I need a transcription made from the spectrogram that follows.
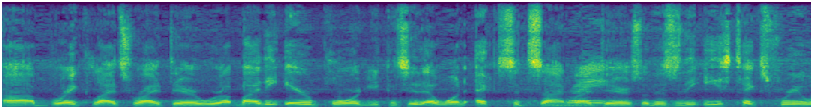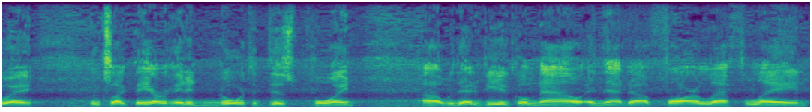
uh, brake lights right there. We're up by the airport. You can see that one exit sign right, Right. there. So this is the East Tex Freeway. Looks like they are headed north at this point uh, with that vehicle now in that uh, far left lane.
